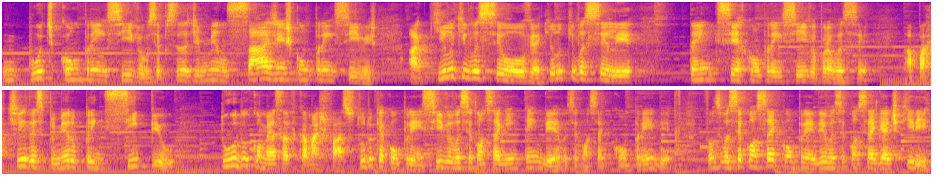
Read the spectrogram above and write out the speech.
input compreensível, você precisa de mensagens compreensíveis. Aquilo que você ouve, aquilo que você lê, tem que ser compreensível para você. A partir desse primeiro princípio, tudo começa a ficar mais fácil. Tudo que é compreensível você consegue entender, você consegue compreender. Então, se você consegue compreender, você consegue adquirir.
